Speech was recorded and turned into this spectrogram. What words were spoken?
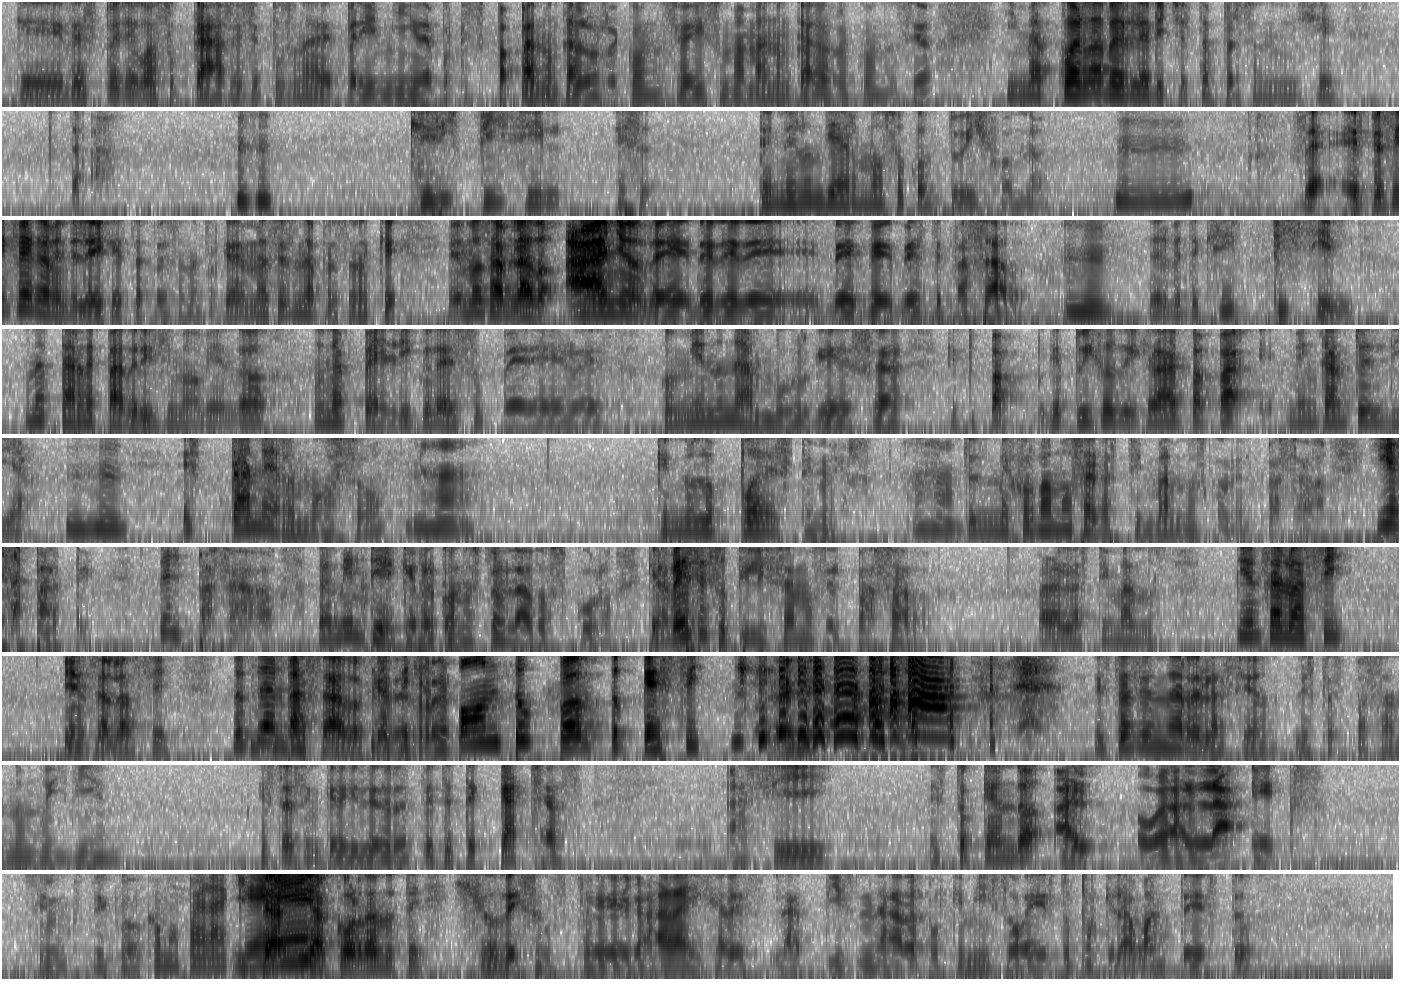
que después llegó a su casa y se puso una deprimida porque su papá nunca lo reconoció y su mamá nunca lo reconoció. Y me acuerdo haberle dicho a esta persona y le dije, puta, Ujú. Qué difícil es tener un día hermoso con tu hijo, ¿no? Mm. O sea, específicamente le dije a esta persona, porque además es una persona que hemos hablado años de, de, de, de, de, de- de este pasado. De repente, qué difícil. Una tarde padrísima viendo una película de superhéroes, comiendo una hamburguesa, que tu, que tu hijo dijera, ay papá, me encantó el día. Es tan hermoso Ajá. Que no lo puedes tener. Ajá. Entonces mejor vamos a lastimarnos con el pasado. Y esa parte del pasado también tiene que ver con nuestro lado oscuro, que a veces utilizamos el pasado para lastimarnos. Piénsalo así. Piénsalo así. ¿No te ha pasado que de repente... Pon tú. Pon tú que sí. estás en una relación, le estás pasando muy bien. Estás increíble, de repente te cachas así, estoqueando al o a la ex. ¿Sí me explico? ¿Como para Y, qué? ta- y acordándote, hijo de su fregada, hija de la tiznada, ¿por qué me hizo esto? ¿Por qué le aguanté esto?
